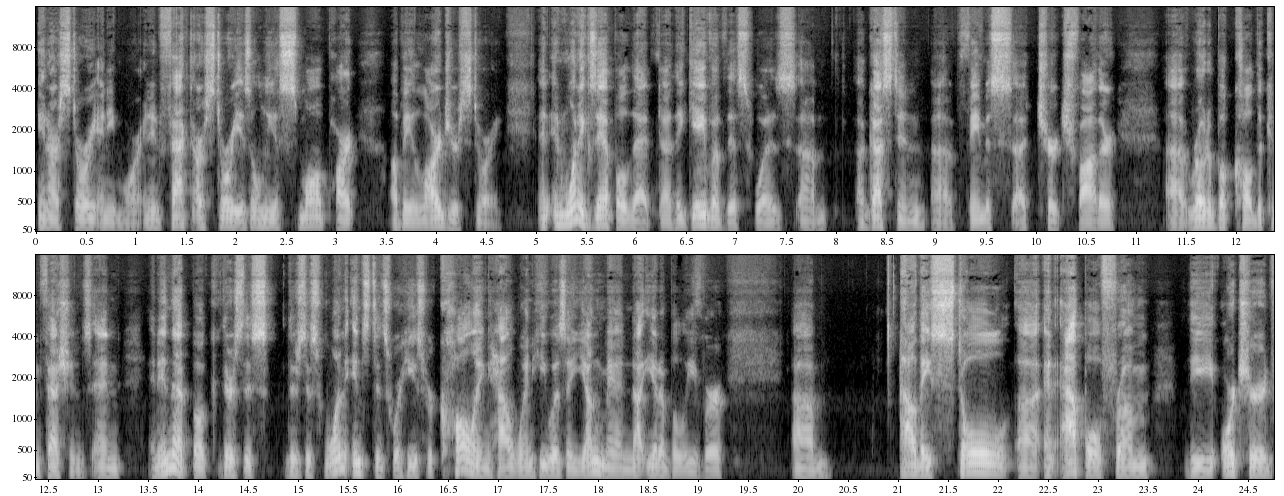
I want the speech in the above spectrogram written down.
in our story anymore. And in fact, our story is only a small part of a larger story. And, and one example that uh, they gave of this was um, Augustine, famous uh, church father uh, wrote a book called The Confessions, and and in that book, there's this there's this one instance where he's recalling how when he was a young man, not yet a believer, um, how they stole uh, an apple from the orchard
